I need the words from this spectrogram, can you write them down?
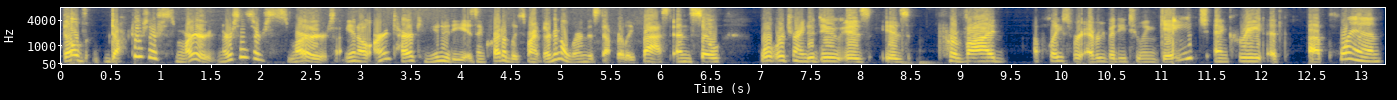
build doctors are smart nurses are smart you know our entire community is incredibly smart. They're going to learn this stuff really fast. And so what we're trying to do is is provide a place for everybody to engage and create a, a plan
